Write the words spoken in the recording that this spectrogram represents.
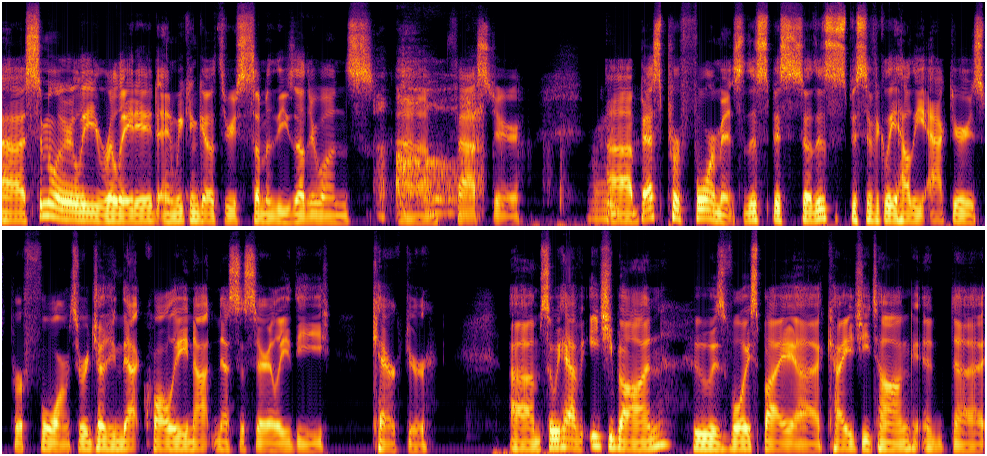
Uh, similarly related, and we can go through some of these other ones um, faster. Uh, best performance. So this spe- so this is specifically how the actors perform. So we're judging that quality, not necessarily the character. Um, so we have Ichiban, who is voiced by uh, Kaiji Tong and uh,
